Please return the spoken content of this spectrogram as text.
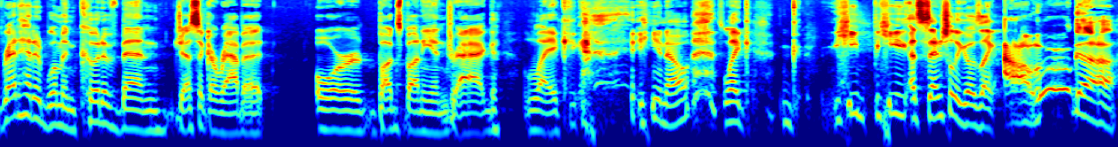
redheaded woman could have been Jessica Rabbit or Bugs Bunny in drag. Like, you know, like g- he he essentially goes like, "Auga."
